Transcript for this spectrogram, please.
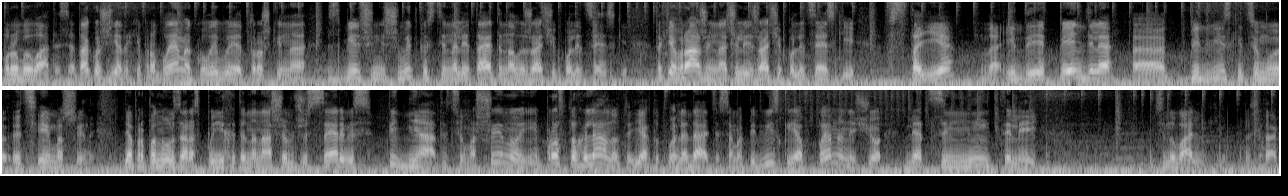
пробиватися. Також є такі проблеми, коли ви трошки на збільшеній швидкості налітаєте на лежачий поліцейський. Таке враження, наче лежачий поліцейський встає да, і дає пенділя е, підвізки цьому цієї машини. Я пропоную зараз поїхати на наш FG сервіс, підняти цю машину і просто глянути, як тут виглядає ця сама підвізка. Я впевнений, що для цінителей. Цінувальників, ось так.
